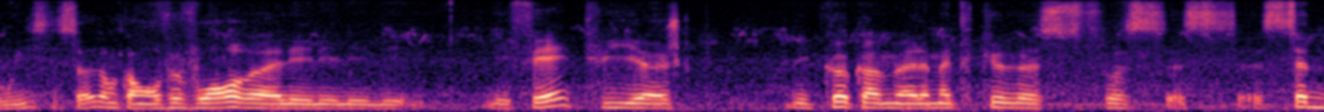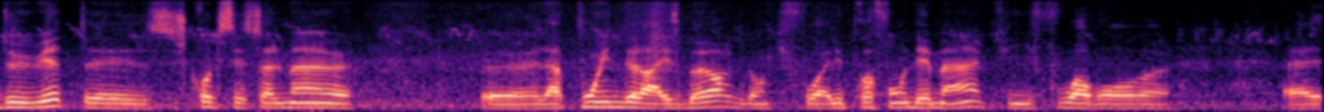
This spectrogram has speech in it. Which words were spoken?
oui, c'est ça. Donc, on veut voir les, les faits. Puis, des cas comme le matricule 728, je crois que c'est seulement euh, la pointe de l'iceberg. Donc, il faut aller profondément, puis il faut avoir euh, euh,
